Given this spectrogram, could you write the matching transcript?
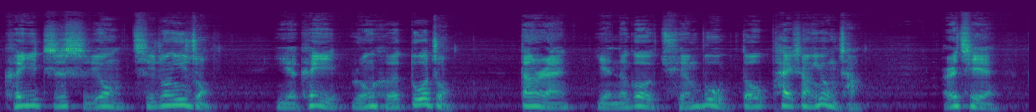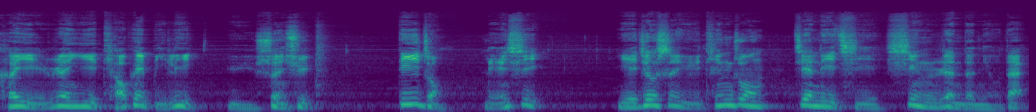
可以只使用其中一种，也可以融合多种，当然也能够全部都派上用场，而且可以任意调配比例与顺序。第一种，联系，也就是与听众建立起信任的纽带。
